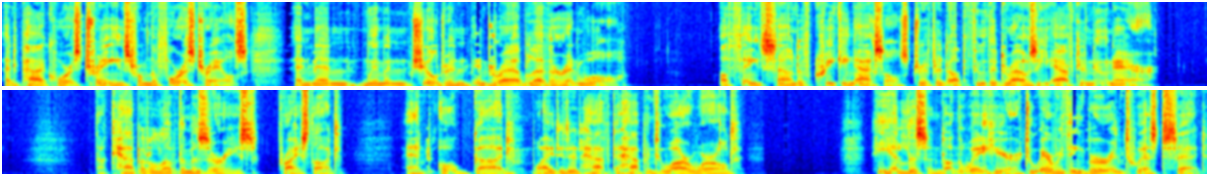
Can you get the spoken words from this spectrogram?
and pack horse trains from the forest trails, and men, women, children in drab leather and wool. A faint sound of creaking axles drifted up through the drowsy afternoon air. The capital of the Missouris, Price thought. And, oh God, why did it have to happen to our world? He had listened on the way here to everything Burr and Twist said.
